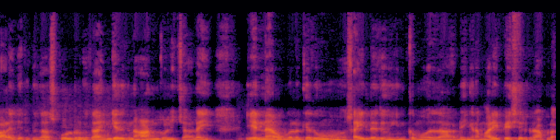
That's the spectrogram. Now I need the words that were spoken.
காலேஜ் இருக்குதா ஸ்கூல் இருக்குதா இங்கே எதுக்கு நான்கு வழிச்சாலை? என்ன உங்களுக்கு எதுவும் சைடில் எதுவும் இன்கம் வருதா அப்படிங்கிற மாதிரி பேசியிருக்கிறாப்புல.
